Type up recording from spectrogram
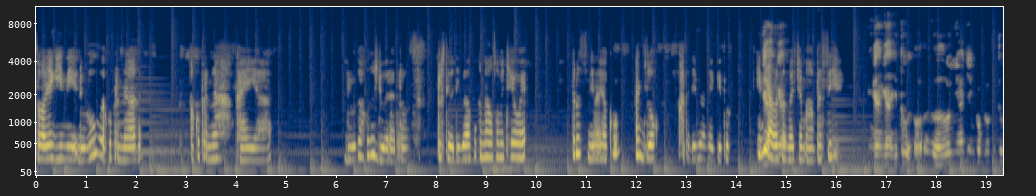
soalnya gini dulu aku pernah aku pernah kayak dulu tuh aku tuh juara terus terus tiba-tiba aku kenal sama cewek terus nilai aku anjlok kata dia bilang kayak gitu. Ini ya, alasan enggak. macam apa sih? Enggak enggak itu lu nya aja yang goblok itu.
